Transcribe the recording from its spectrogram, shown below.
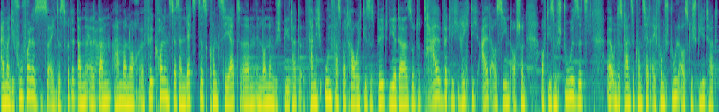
einmal die Foo Fighters, das ist eigentlich das dritte. Dann, äh, Drummer. dann haben wir noch äh, Phil Collins, der sein letztes Konzert ähm, in London gespielt hat. Fand ich unfassbar traurig, dieses Bild, wie er da so total wirklich richtig alt aussehend auch schon auf diesem Stuhl sitzt äh, und das ganze Konzert eigentlich vom Stuhl aus gespielt hat.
